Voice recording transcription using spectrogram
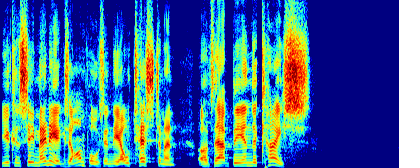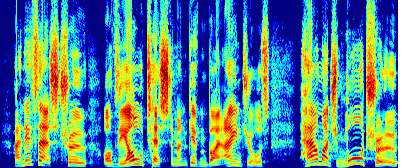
You can see many examples in the Old Testament of that being the case. And if that's true of the Old Testament given by angels, how much more true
